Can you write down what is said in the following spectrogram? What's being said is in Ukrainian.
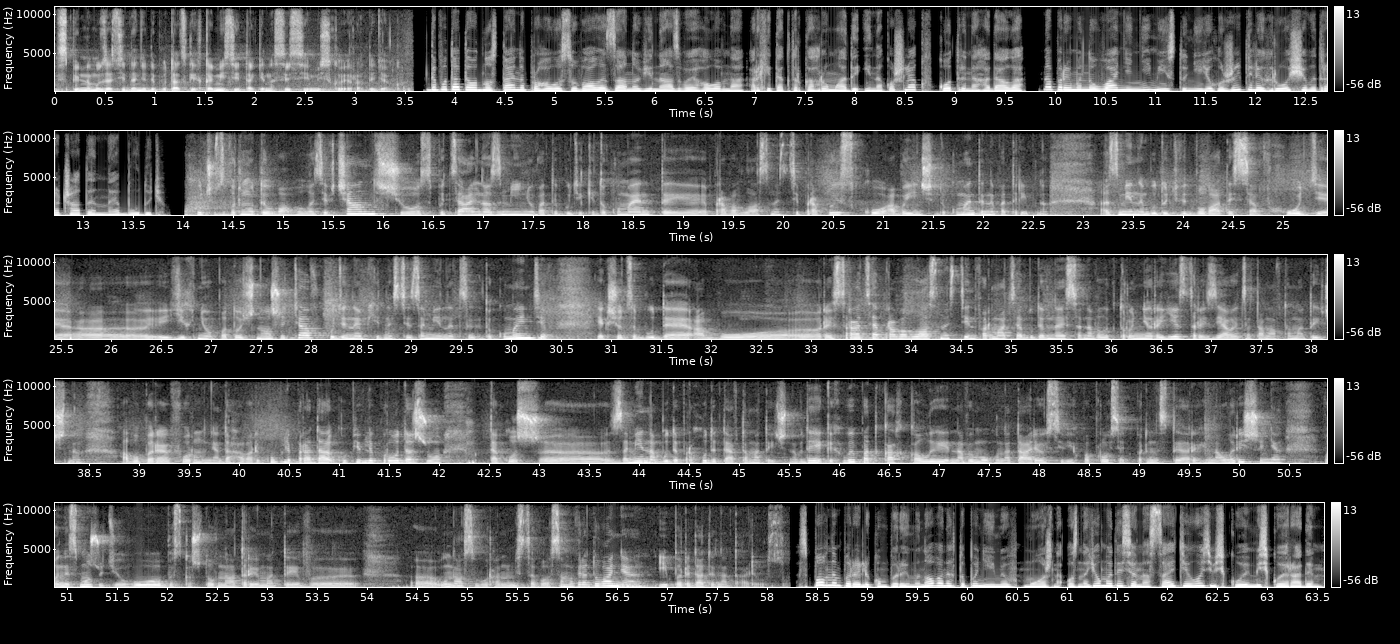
спільному засіданні депутатських комісій, так і на сесії міської ради. Дякую. Депутати одностайно проголосували за нові назви. Головна архітекторка громади Інна Кошляк вкотре нагадала, на перейменування ні місто, ні його жителі гроші витрачати не будуть. Хочу звернути увагу лазівчан, що спеціально змінювати будь-які документи права власності, прописку або інші документи не потрібно. Зміни будуть відбуватися в ході е, їхнього поточного життя, в ході необхідності заміни цих документів. Якщо це буде або е, реєстрація права власності, інформація буде внесена в електронні реєстри з'явиться там автоматично, або переоформлення договору купівлі-продажу, також е, заміна буде проходити автоматично. В деяких випадках, коли на вимогу нотаріусів їх попросять принести оригінал рішення, вони зможуть його безкоштовно отримати в, е, у нас в органу місцевого самоврядування і передати нотаріусу. З повним переліком перейменованих топонімів можна ознайомитися на сайті Лозівської міської ради.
